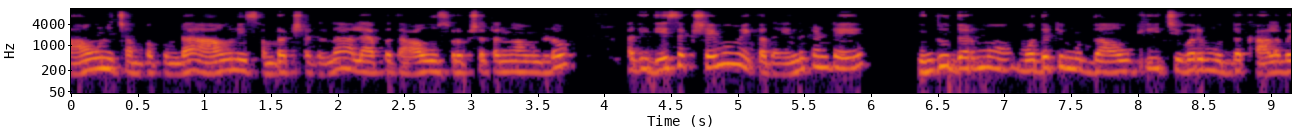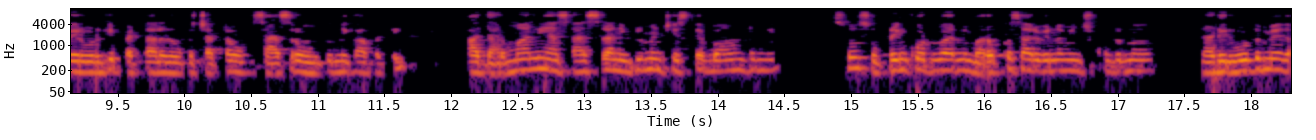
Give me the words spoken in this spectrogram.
ఆవుని చంపకుండా ఆవుని సంరక్షణ లేకపోతే ఆవు సురక్షితంగా ఉండడం అది దేశ క్షేమమే కదా. ఎందుకంటే హిందూ ధర్మం మొదటి ముద్ద ఆవుకి చివరి ముద్ద కాలభైరవుడికి పెట్టాలని ఒక చట్టం ఒక శాస్త్రం ఉంటుంది కాబట్టి ఆ ధర్మాన్ని ఆ శాస్త్రాన్ని ఇంప్లిమెంట్ చేస్తే బాగుంటుంది. సో సుప్రీంకోర్టు వారిని మరొకసారి విన్నవించుకుంటున్నాం. నడి రోడ్డు మీద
